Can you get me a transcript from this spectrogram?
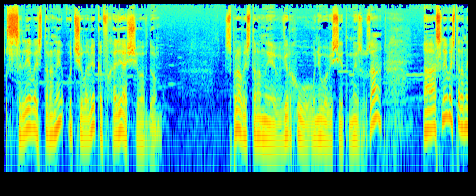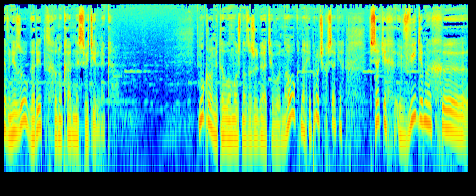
с левой стороны от человека, входящего в дом. С правой стороны вверху у него висит мезуза, а с левой стороны внизу горит ханукальный светильник – ну, кроме того, можно зажигать его на окнах и прочих всяких, всяких видимых э,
